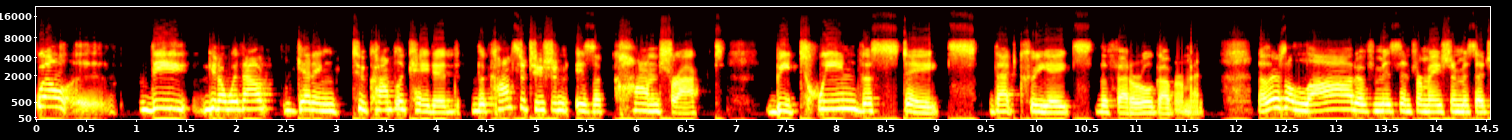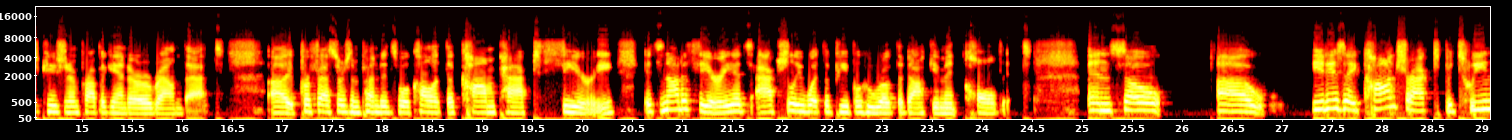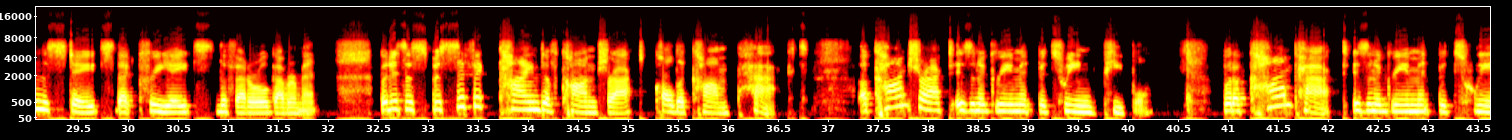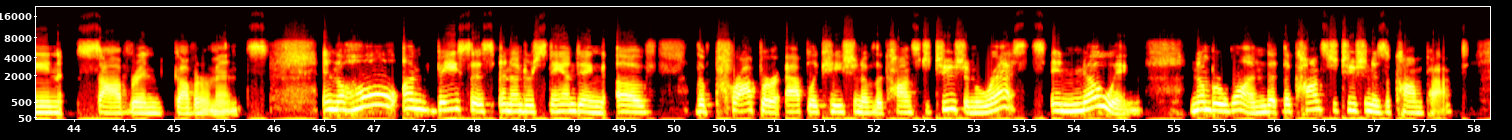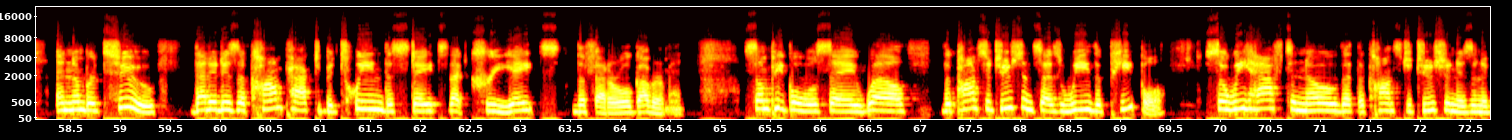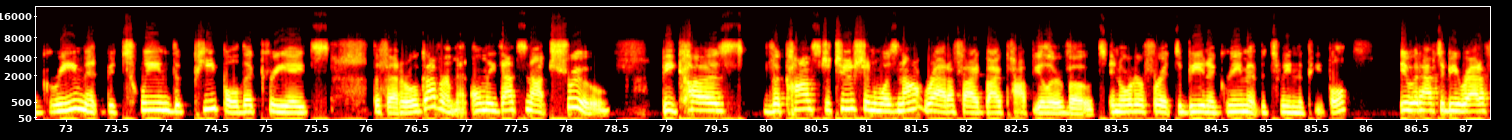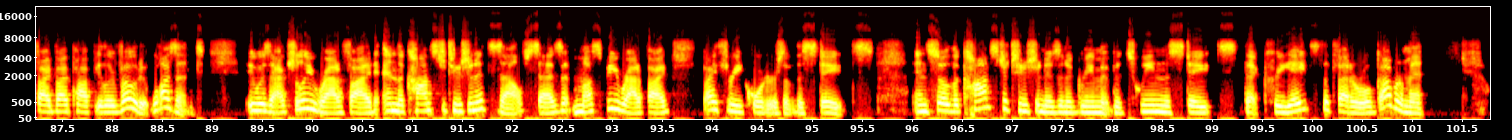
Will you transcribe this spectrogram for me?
Well, the, you know, without getting too complicated, the Constitution is a contract between the states that creates the federal government. Now, there's a lot of misinformation, miseducation, and propaganda around that. Uh, professors and pundits will call it the compact theory. It's not a theory, it's actually what the people who wrote the document called it. And so, uh, it is a contract between the states that creates the federal government. But it's a specific kind of contract called a compact. A contract is an agreement between people. But a compact is an agreement between sovereign governments. And the whole un- basis and understanding of the proper application of the Constitution rests in knowing, number one, that the Constitution is a compact, and number two, that it is a compact between the states that creates the federal government some people will say, well, the Constitution says we the people. So we have to know that the Constitution is an agreement between the people that creates the federal government. Only that's not true because the Constitution was not ratified by popular votes in order for it to be an agreement between the people it would have to be ratified by popular vote. It wasn't. It was actually ratified, and the Constitution itself says it must be ratified by three quarters of the states. And so the Constitution is an agreement between the states that creates the federal government,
